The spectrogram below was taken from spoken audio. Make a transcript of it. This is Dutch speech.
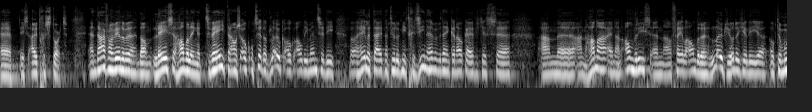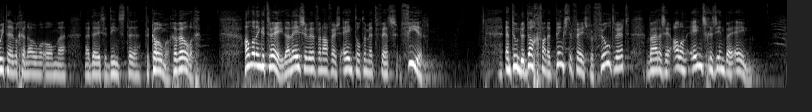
uh, is uitgestort. En daarvan willen we dan lezen Handelingen 2. Trouwens ook ontzettend leuk, ook al die mensen die we de hele tijd natuurlijk niet gezien hebben. We denken ook eventjes uh, aan, uh, aan Hanna en aan Andries en aan vele anderen. Leuk joh, dat jullie ook de moeite hebben genomen om naar deze dienst te komen. Geweldig. Handelingen 2, daar lezen we vanaf vers 1 tot en met vers 4. En toen de dag van het Pinksterfeest vervuld werd, waren zij allen eensgezind bijeen.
